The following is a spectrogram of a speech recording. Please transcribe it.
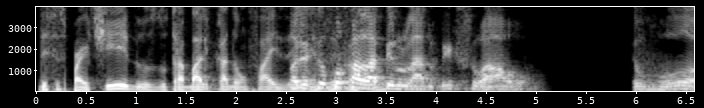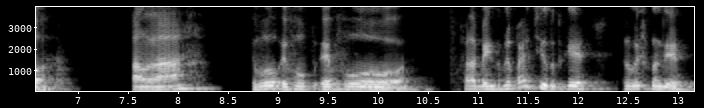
desses partidos, do trabalho que cada um faz? Olha, se eu for falar pelo lado pessoal, eu vou falar, eu vou, eu vou, eu vou falar bem do meu partido, porque eu não vou esconder.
